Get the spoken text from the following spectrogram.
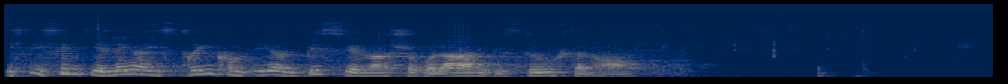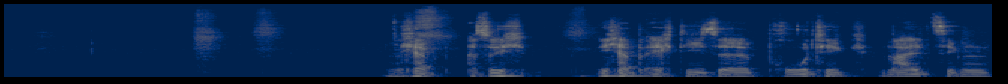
ich, ich finde, je länger ich drin kommt eher ein bisschen was Schokoladiges durch dann auch. Ich habe, also ich, ich habe echt diese brotig, malzigen,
